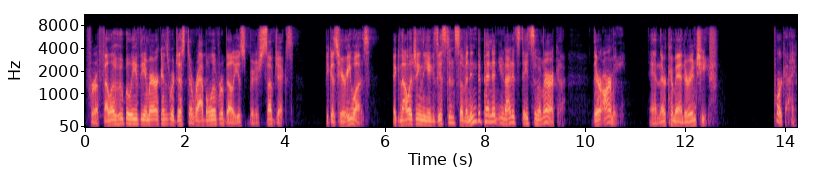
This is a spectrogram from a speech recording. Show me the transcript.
for a fellow who believed the Americans were just a rabble of rebellious British subjects, because here he was acknowledging the existence of an independent United States of America, their army, and their commander in chief. Poor guy.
